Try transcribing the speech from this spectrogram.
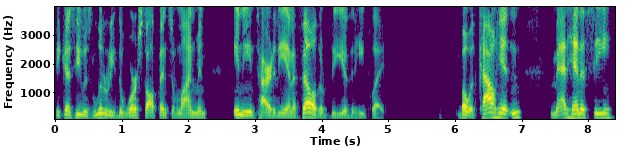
because he was literally the worst offensive lineman in the entirety of the NFL the, the year that he played. But with Kyle Hinton, Matt Hennessy,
